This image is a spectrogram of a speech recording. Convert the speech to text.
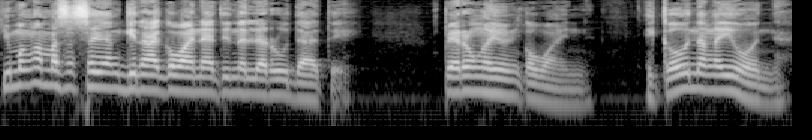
yung mga masasayang ginagawa natin na laro dati. Pero ngayon, kawan, ikaw na ngayon,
